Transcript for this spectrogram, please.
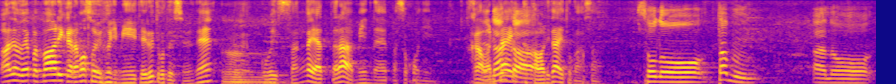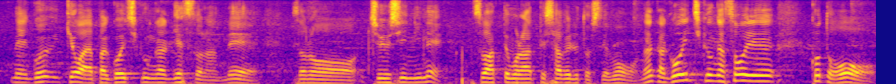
あでもやっぱ周りからもそういうふうに見えてるってことですよね。うん。五一さんがやったらみんなやっぱそこに関わりたい関わりたいとかさ。その多分あのねご今日はやっぱり五一君がゲストなんでその中心にね座ってもらって喋るとしてもなんか五一君がそういうことを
